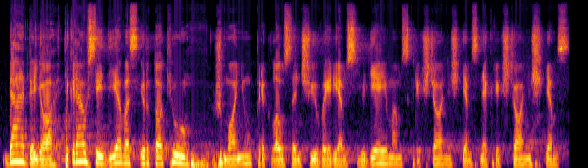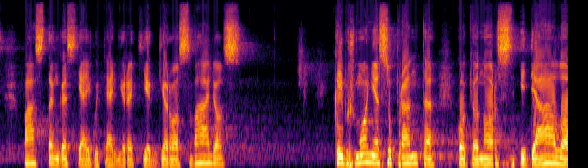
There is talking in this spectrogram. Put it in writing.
Be abejo, tikriausiai Dievas ir tokių žmonių priklausančių įvairiems judėjimams, krikščioniškiems, nekrikščioniškiems, pastangas, jeigu ten yra tiek geros valios, kaip žmonės supranta kokio nors idealo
